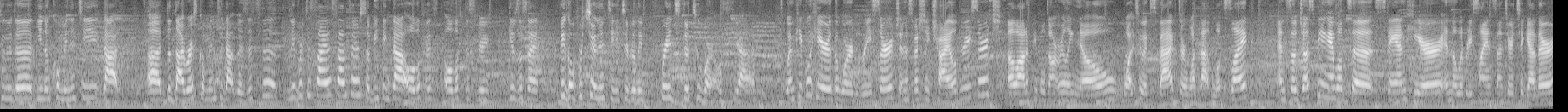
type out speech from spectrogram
to the you know community that uh, the diverse community that visits the Liberty Science Center. So we think that all of this, all of this gives us a big opportunity to really bridge the two worlds. Yeah. When people hear the word research, and especially child research, a lot of people don't really know what to expect or what that looks like. And so just being able to stand here in the Liberty Science Center together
